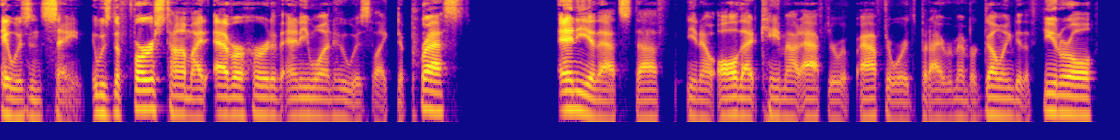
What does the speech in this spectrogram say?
it was insane. It was the first time I'd ever heard of anyone who was like depressed, any of that stuff. You know, all that came out after afterwards. But I remember going to the funeral,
